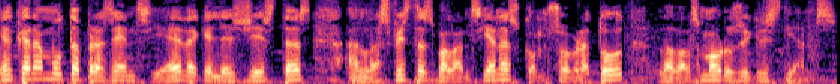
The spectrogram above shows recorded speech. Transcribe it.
Ha encara molta presència eh, d'aquelles gestes en les festes valencianes, com sobretot la dels moros i cristians.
